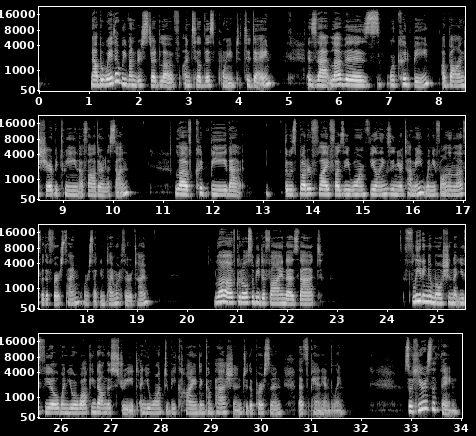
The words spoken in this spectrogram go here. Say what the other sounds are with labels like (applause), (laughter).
Now, the way that we've understood love until this point today is that love is, or could be, a bond shared between a father and a son. Love could be that those butterfly, fuzzy, warm feelings in your tummy when you fall in love for the first time, or second time, or third time. Love could also be defined as that fleeting emotion that you feel when you are walking down the street and you want to be kind and compassionate to the person that's panhandling. So here's the thing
